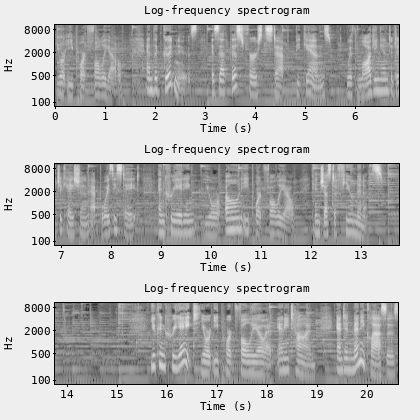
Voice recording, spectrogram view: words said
your ePortfolio. And the good news is that this first step begins with logging into Digication at Boise State and creating your own ePortfolio in just a few minutes. You can create your ePortfolio at any time, and in many classes,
